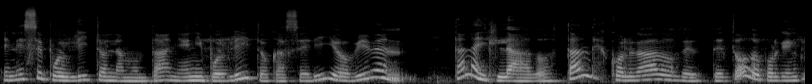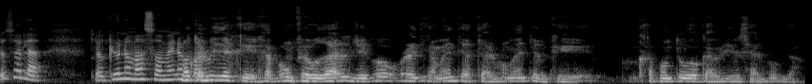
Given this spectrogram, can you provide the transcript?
en ese pueblito en la montaña, ni pueblito, caserío, viven tan aislados, tan descolgados de, todo, porque incluso la, lo que uno más o menos... No te olvides que Japón feudal llegó prácticamente hasta el momento en que Japón tuvo que abrirse al mundo.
